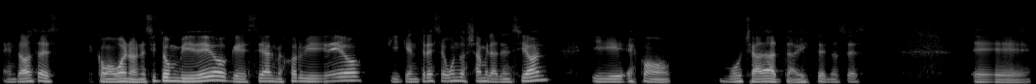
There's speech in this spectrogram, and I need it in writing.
Entonces, es como, bueno, necesito un video que sea el mejor video y que en tres segundos llame la atención. Y es como mucha data, ¿viste? Entonces, eh,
